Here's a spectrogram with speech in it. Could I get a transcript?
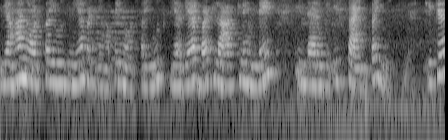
यहाँ नॉट का यूज़ नहीं है बट यहाँ पे नॉट का यूज़ किया गया है बट लास्ट में हमने इंटेरोगेटिव साइन का यूज़ किया है, ठीक है?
